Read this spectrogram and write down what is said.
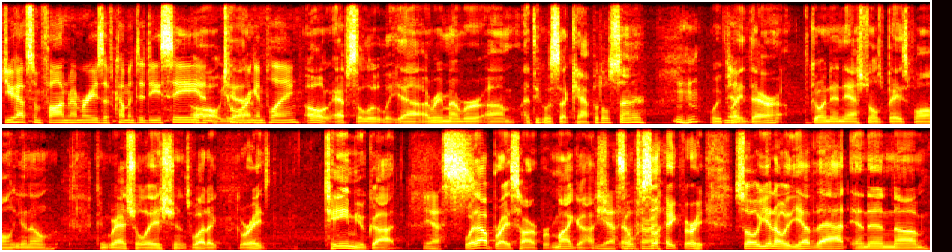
do you have some fond memories of coming to DC and Oh, touring yeah. and playing? Oh, absolutely. Yeah, I remember. Um, I think it was at Capitol Center. Mm-hmm. We played there. Going to Nationals baseball. You know, congratulations! What a great team you got. Yes. Without Bryce Harper, my gosh, Yes, it was right. like very. So you know, you have that, and then. Um,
